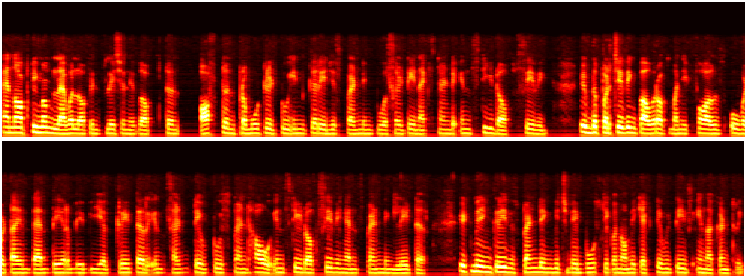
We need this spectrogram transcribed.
An optimum level of inflation is often often promoted to encourage spending to a certain extent instead of saving. If the purchasing power of money falls over time, then there may be a greater incentive to spend how instead of saving and spending later. It may increase spending, which may boost economic activities in a country.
